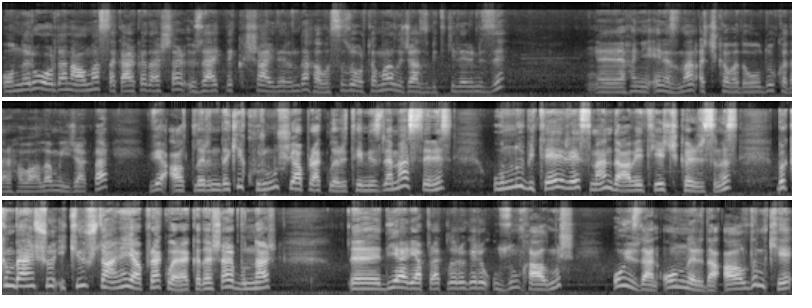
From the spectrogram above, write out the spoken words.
Onları oradan almazsak arkadaşlar özellikle kış aylarında havasız ortama alacağız bitkilerimizi. Ee, hani en azından açık havada olduğu kadar hava alamayacaklar. Ve altlarındaki kurumuş yaprakları temizlemezseniz unlu bite resmen davetiye çıkarırsınız. Bakın ben şu 2-3 tane yaprak var arkadaşlar. Bunlar e, diğer yapraklara göre uzun kalmış. O yüzden onları da aldım ki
